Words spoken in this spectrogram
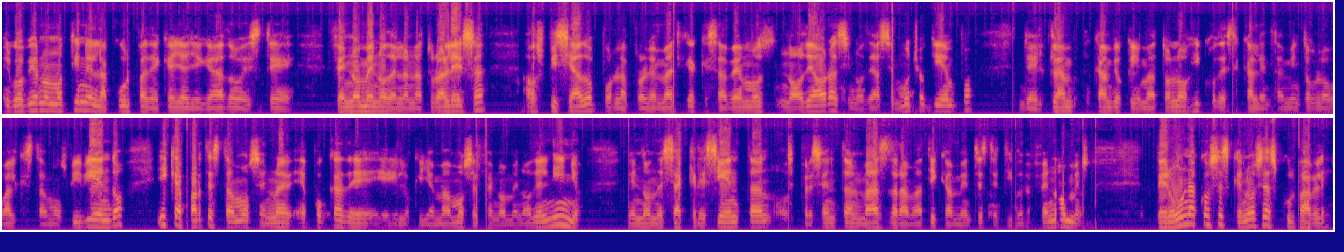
el gobierno no tiene la culpa de que haya llegado este fenómeno de la naturaleza, auspiciado por la problemática que sabemos no de ahora, sino de hace mucho tiempo, del cambio climatológico, de este calentamiento global que estamos viviendo y que aparte estamos en una época de eh, lo que llamamos el fenómeno del niño, en donde se acrecientan o se presentan más dramáticamente este tipo de fenómenos. Pero una cosa es que no seas culpable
